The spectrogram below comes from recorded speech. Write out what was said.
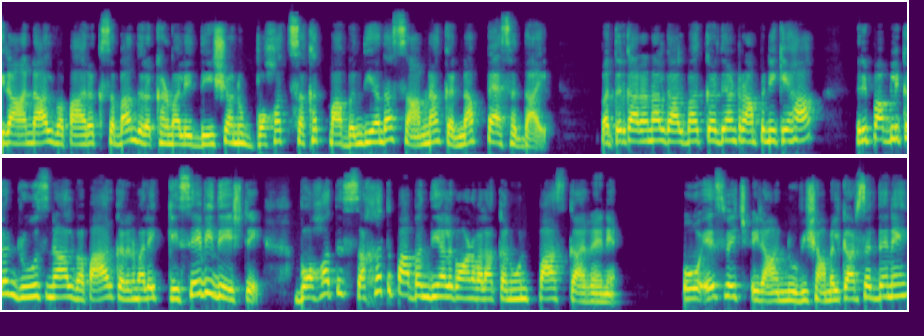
ਈਰਾਨ ਨਾਲ ਵਪਾਰਕ ਸਬੰਧ ਰੱਖਣ ਵਾਲੇ ਦੇਸ਼ਾਂ ਨੂੰ ਬਹੁਤ ਸਖਤ ਪਾਬੰਦੀਆਂ ਦਾ ਸਾਹਮਣਾ ਕਰਨਾ ਪੈ ਸਕਦਾ ਹੈ ਪੱਤਰਕਾਰਾਂ ਨਾਲ ਗੱਲਬਾਤ ਕਰਦਿਆਂ ਟਰੰਪ ਨੇ ਕਿਹਾ, ਰਿਪਬਲਿਕਨ ਰੂਸ ਨਾਲ ਵਪਾਰ ਕਰਨ ਵਾਲੇ ਕਿਸੇ ਵੀ ਦੇਸ਼ ਤੇ ਬਹੁਤ ਸਖਤ ਪਾਬੰਦੀਆਂ ਲਗਾਉਣ ਵਾਲਾ ਕਾਨੂੰਨ ਪਾਸ ਕਰ ਰਹੇ ਨੇ। ਉਹ ਇਸ ਵਿੱਚ ਈਰਾਨ ਨੂੰ ਵੀ ਸ਼ਾਮਲ ਕਰ ਸਕਦੇ ਨੇ।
